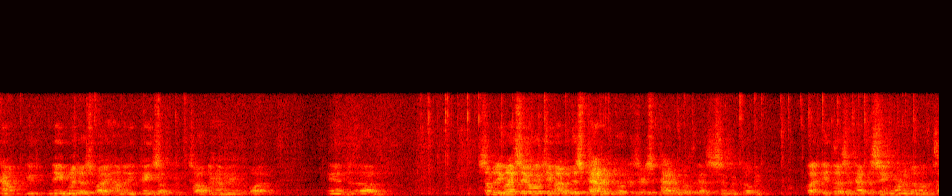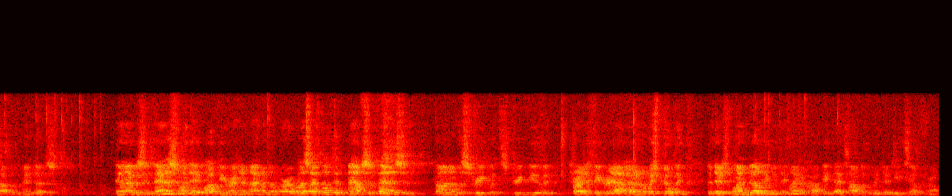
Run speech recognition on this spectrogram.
Count, you name windows by how many panes up at the top and how many on the bottom. And um, somebody might say, oh, it came out of this pattern book, because there's a pattern book that has a similar building. But it doesn't have the same ornament on the top of the windows. Then I was in Venice one day walking around, and I don't know where I was. I've looked at maps of Venice and gone on the street with street view and tried to figure it out. I don't know which building, but there's one building that they might have copied that top of the window detail from,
